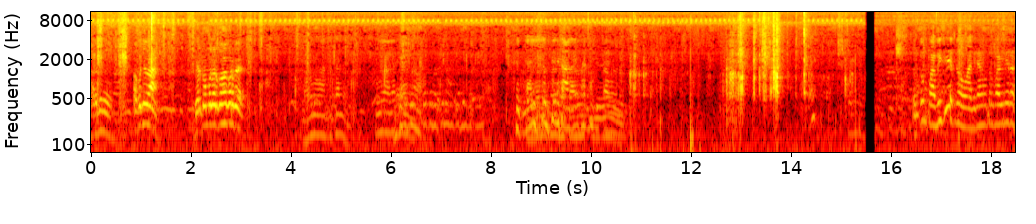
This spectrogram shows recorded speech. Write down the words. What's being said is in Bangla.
এই যে নেন যেরকম বলার কমে করবে এরকম পাবি সে এরকম আজকের মতন পাবি না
